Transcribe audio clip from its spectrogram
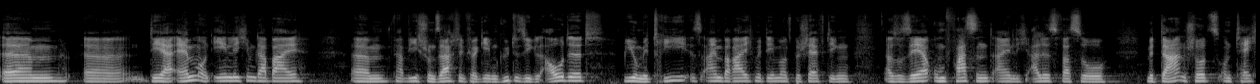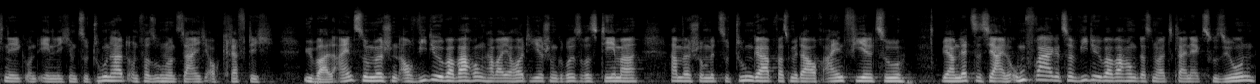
ähm, äh, DRM und ähnlichem dabei. Ähm, wie ich schon sagte, wir vergeben Gütesiegel Audit, Biometrie ist ein Bereich, mit dem wir uns beschäftigen. Also sehr umfassend eigentlich alles, was so mit Datenschutz und Technik und Ähnlichem zu tun hat und versuchen uns da eigentlich auch kräftig überall einzumischen. Auch Videoüberwachung haben wir ja heute hier schon ein größeres Thema, haben wir schon mit zu tun gehabt, was mir da auch einfiel zu. Wir haben letztes Jahr eine Umfrage zur Videoüberwachung, das nur als kleine Exkursion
